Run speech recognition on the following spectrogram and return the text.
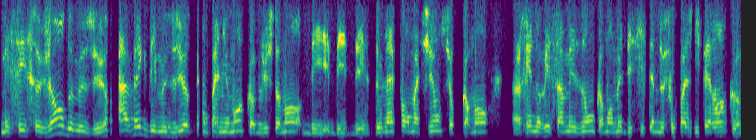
Mais c'est ce genre de mesures, avec des mesures d'accompagnement comme justement de l'information sur comment euh, rénover sa maison, comment mettre des systèmes de chauffage différents, comme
